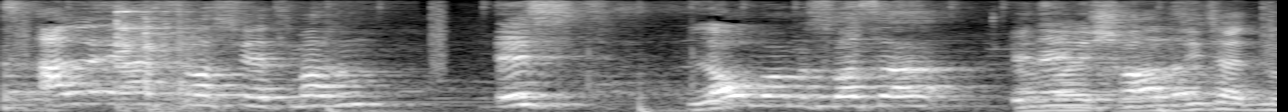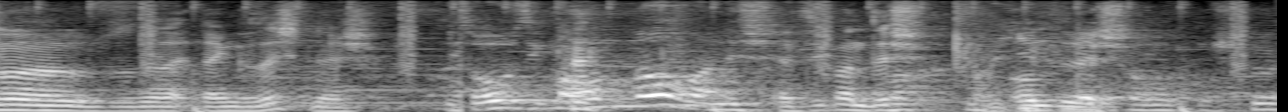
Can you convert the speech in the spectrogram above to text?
Das allererste, was wir jetzt machen, ist lauwarmes Wasser in eine Man Schale. sieht halt nur so dein Gesicht nicht. So, sieht man unten auch oder nicht? Jetzt sieht man dich. Und unten nicht. Wir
